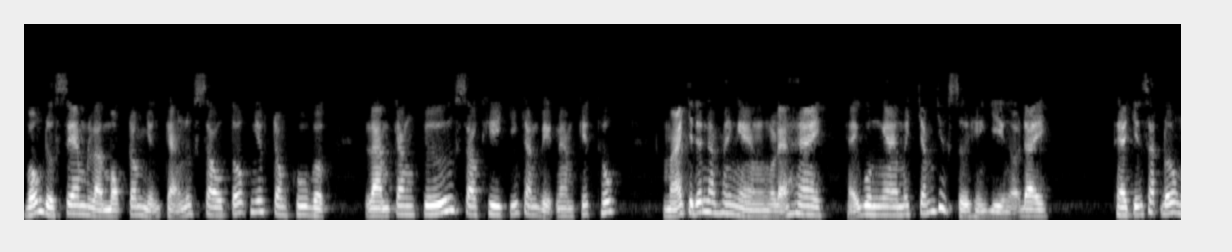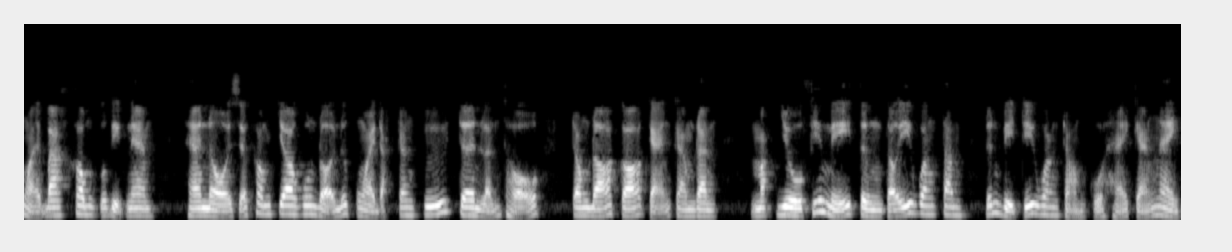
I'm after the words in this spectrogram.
vốn được xem là một trong những cảng nước sâu tốt nhất trong khu vực, làm căn cứ sau khi chiến tranh Việt Nam kết thúc. Mãi cho đến năm 2002, Hải quân Nga mới chấm dứt sự hiện diện ở đây. Theo chính sách đối ngoại 30 của Việt Nam, Hà Nội sẽ không cho quân đội nước ngoài đặt căn cứ trên lãnh thổ, trong đó có cảng Cam Ranh, mặc dù phía Mỹ từng tỏ ý quan tâm đến vị trí quan trọng của hải cảng này.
